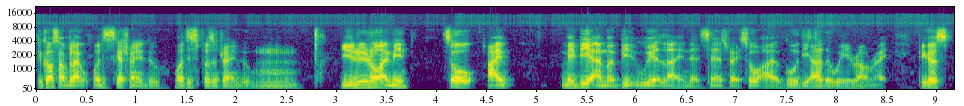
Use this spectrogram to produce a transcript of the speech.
because I'm like, what is this guy trying to do? What is this person trying to do? Mm. You, you know what I mean? So I'm maybe I'm a bit weird like, in that sense, right? So I'll go the other way around, right? Because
